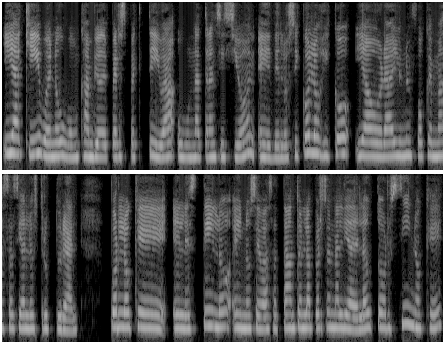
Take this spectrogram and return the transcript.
y aquí, bueno, hubo un cambio de perspectiva, hubo una transición eh, de lo psicológico y ahora hay un enfoque más hacia lo estructural, por lo que el estilo eh, no se basa tanto en la personalidad del autor, sino que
